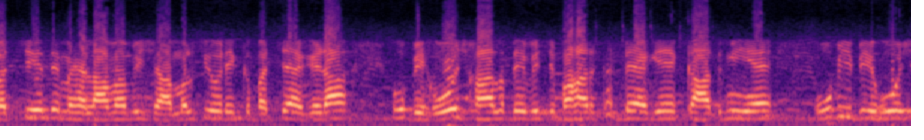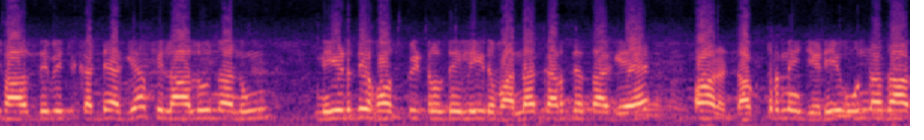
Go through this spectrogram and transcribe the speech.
ਬੱਚੇ ਤੇ ਮਹਿਲਾਵਾਂ ਵੀ ਸ਼ਾਮਲ ਸੀ ਔਰ ਇੱਕ ਬੱਚਾ ਹੈ ਜਿਹੜਾ ਉਹ ਬੇਹੋਸ਼ ਹਾਲਤ ਦੇ ਵਿੱਚ ਬਾਹਰ ਕੱਢਿਆ ਗਿਆ, ਇੱਕ ਆਦਮੀ ਹੈ, ਉਹ ਵੀ ਬੇਹੋਸ਼ ਹਾਲਤ ਦੇ ਵਿੱਚ ਕੱਢਿਆ ਗਿਆ। ਫਿਲਹਾਲ ਉਹਨਾਂ ਨੂੰ ਨੇੜਦੇ ਹਸਪੀਟਲ ਦੇ ਲਈ ਰਵਾਨਾ ਕਰ ਦਿੱਤਾ ਗਿਆ ਔਰ ਡਾਕਟਰ ਨੇ ਜਿਹੜੇ ਉਹਨਾਂ ਦਾ,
